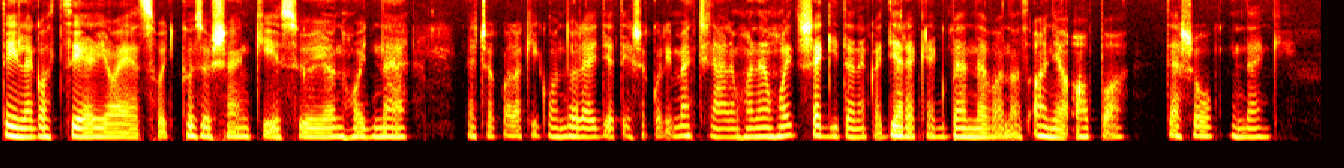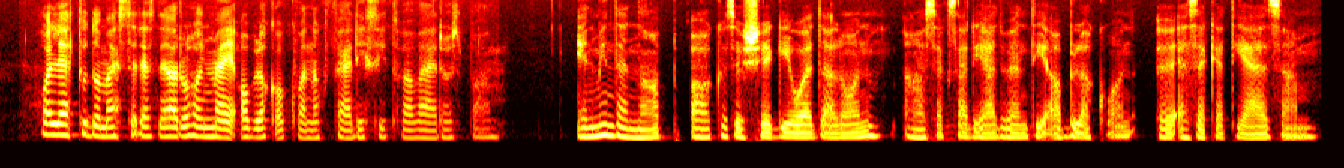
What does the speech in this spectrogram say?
tényleg a célja ez, hogy közösen készüljön, hogy ne ne csak valaki gondol egyet, és akkor én megcsinálom, hanem hogy segítenek a gyerekek, benne van az anya, apa, tesók, mindenki. Hol lehet tudomást szerezni arról, hogy mely ablakok vannak feldíszítve a városban? Én minden nap a közösségi oldalon, a Szexádi Adventi ablakon ezeket jelzem.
